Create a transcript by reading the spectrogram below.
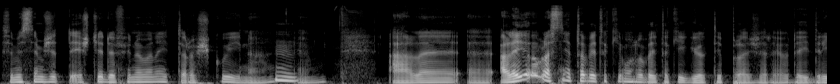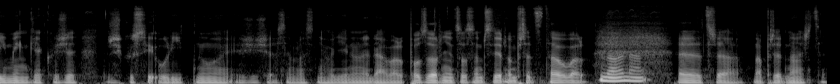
si myslím, že je ještě definovaný trošku jinak. Hmm. Ale, eh, ale jo, vlastně to by taky mohlo být taky guilty pleasure, jo, daydreaming, jakože trošku si ulítnu a ježiš, já jsem vlastně hodinu nedával pozor, něco jsem si jenom představoval. No, no. Eh, třeba na přednášce.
